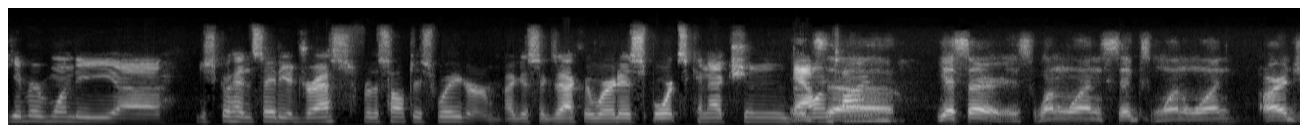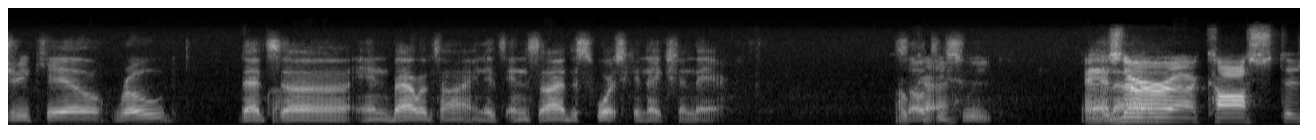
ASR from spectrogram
give everyone the uh, just go ahead and say the address for the Salty Suite, or I guess exactly where it is. Sports Connection, Ballantyne. uh, yes, sir. It's one one six one one Ardrey Kell Road. That's uh in Ballantyne. It's inside the Sports Connection there. Salty Okay. And is there a cost to,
